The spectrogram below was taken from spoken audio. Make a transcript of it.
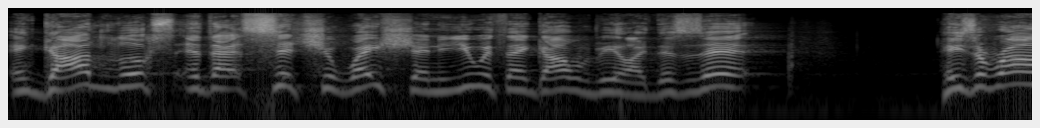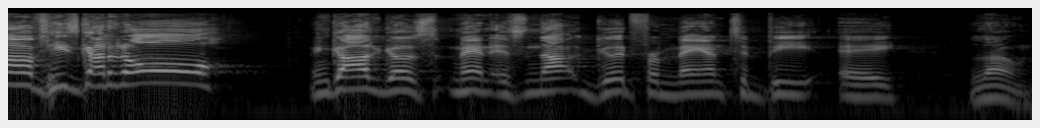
And God looks at that situation, and you would think God would be like, This is it. He's arrived, He's got it all. And God goes, Man, it's not good for man to be alone.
